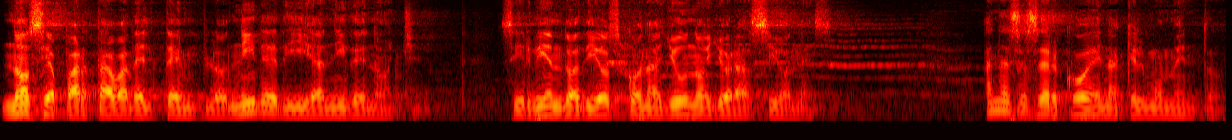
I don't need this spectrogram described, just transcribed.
No se apartaba del templo ni de día ni de noche, sirviendo a Dios con ayuno y oraciones. Ana se acercó en aquel momento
